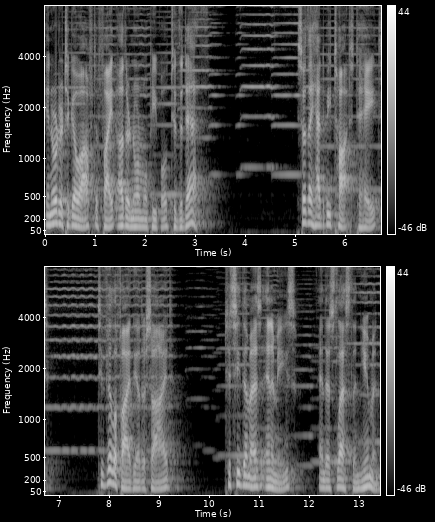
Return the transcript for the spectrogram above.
in order to go off to fight other normal people to the death. So they had to be taught to hate, to vilify the other side, to see them as enemies and as less than human.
